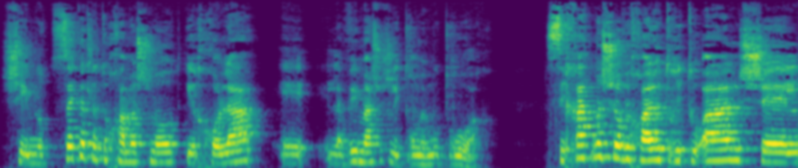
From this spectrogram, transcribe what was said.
שאם נוצקת לתוכה משמעות, היא יכולה אה, להביא משהו של התרוממות רוח. שיחת משוב יכולה להיות ריטואל של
